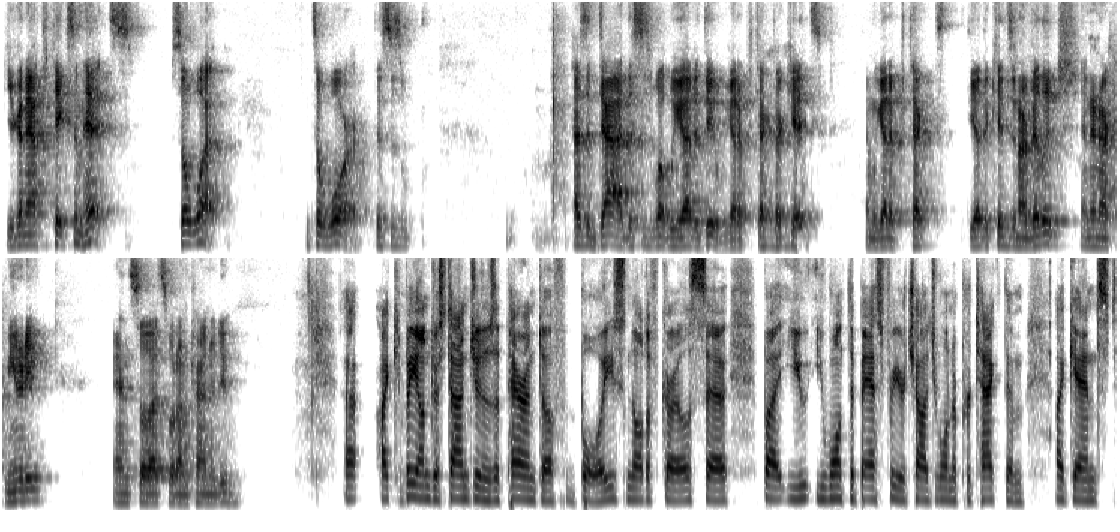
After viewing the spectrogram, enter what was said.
you're going to have to take some hits. So what? It's a war. This is, as a dad, this is what we got to do. We got to protect our kids and we got to protect the other kids in our village and in our community. And so that's what I'm trying to do. Uh, I can be understand you as a parent of boys, not of girls. So, but you you want the best for your child. You want to protect them against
